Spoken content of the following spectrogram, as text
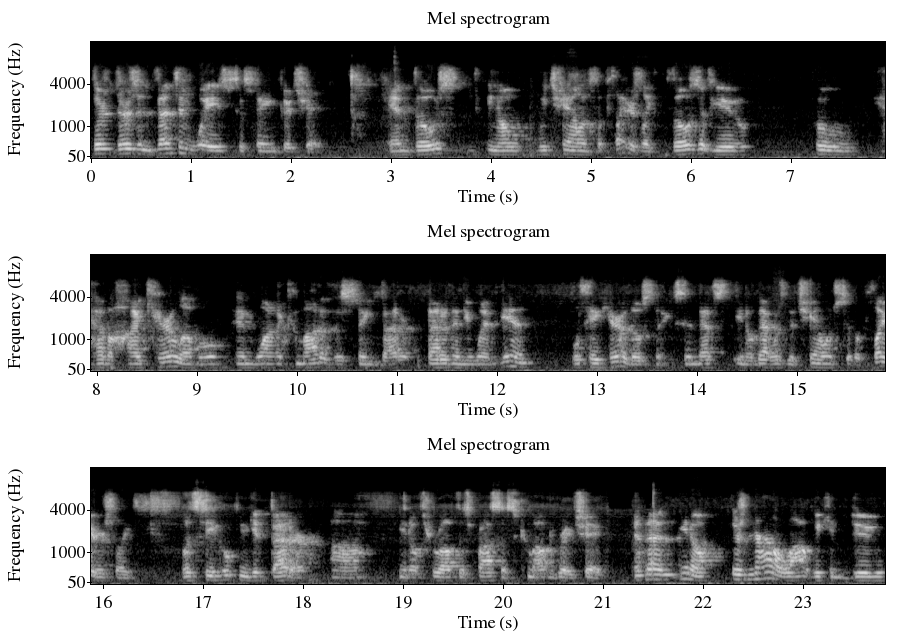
There, there's inventive ways to stay in good shape. And those, you know, we challenge the players. Like those of you who have a high care level and want to come out of this thing better, better than you went in, we'll take care of those things. And that's, you know, that was the challenge to the players. Like, let's see who can get better, um, you know, throughout this process, come out in great shape. And then, you know, there's not a lot we can do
